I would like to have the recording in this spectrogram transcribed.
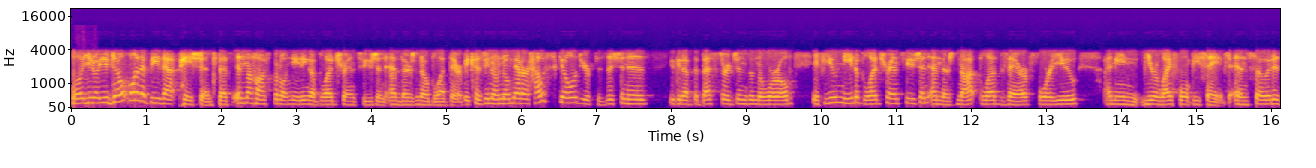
Well, you know, you don't want to be that patient that's in the hospital needing a blood transfusion and there's no blood there because, you know, no matter how skilled your physician is, you could have the best surgeons in the world. If you need a blood transfusion and there's not blood there for you, I mean, your life won't be saved. And so it is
